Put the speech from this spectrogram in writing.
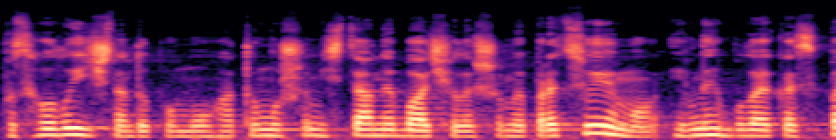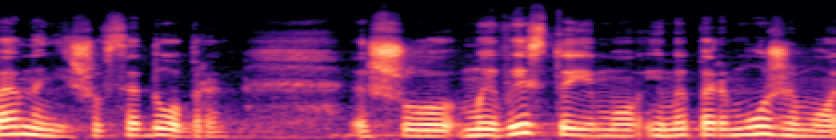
психологічна допомога, тому що містяни бачили, що ми працюємо, і в них була якась впевненість, що все добре, що ми вистоїмо і ми переможемо.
